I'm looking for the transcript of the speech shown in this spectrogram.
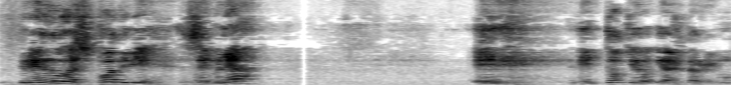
Здригнулась подиві земля е, від Токіо і аж до Риму.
